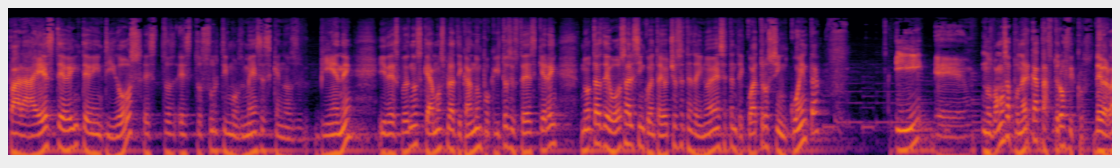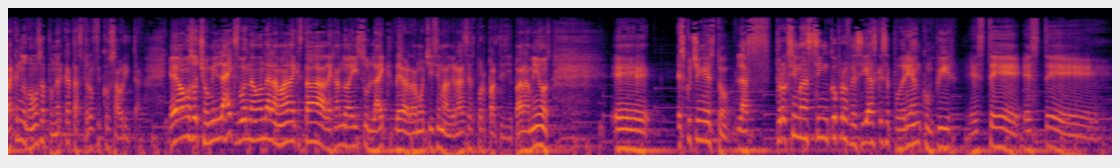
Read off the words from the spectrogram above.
para este 2022, estos, estos últimos meses que nos vienen. Y después nos quedamos platicando un poquito, si ustedes quieren, notas de voz al 58 79 74 50. Y eh, nos vamos a poner catastróficos. De verdad que nos vamos a poner catastróficos ahorita. Ya llevamos 8000 likes. Buena onda la mano que está dejando ahí su like. De verdad, muchísimas gracias por participar, amigos. Eh, Escuchen esto, las próximas cinco profecías que se podrían cumplir este, este,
